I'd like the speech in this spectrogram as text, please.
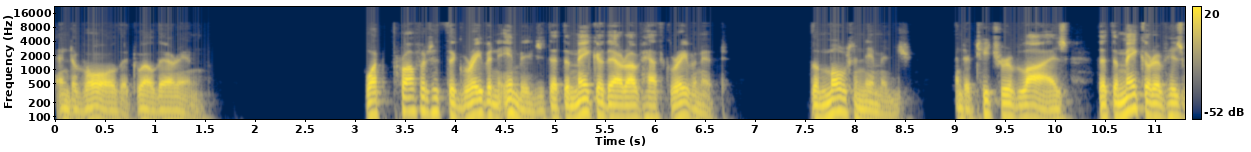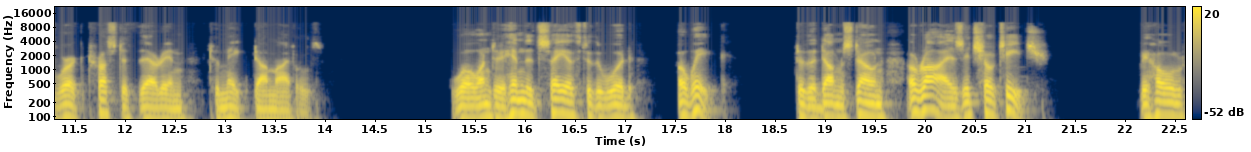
and of all that dwell therein. What profiteth the graven image that the maker thereof hath graven it? The molten image, and a teacher of lies, that the maker of his work trusteth therein to make dumb idols. Woe unto him that saith to the wood, Awake! To the dumb stone, Arise, it shall teach. Behold,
